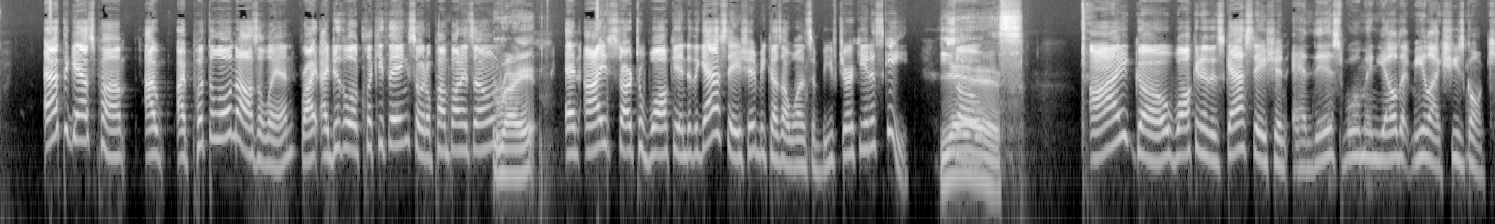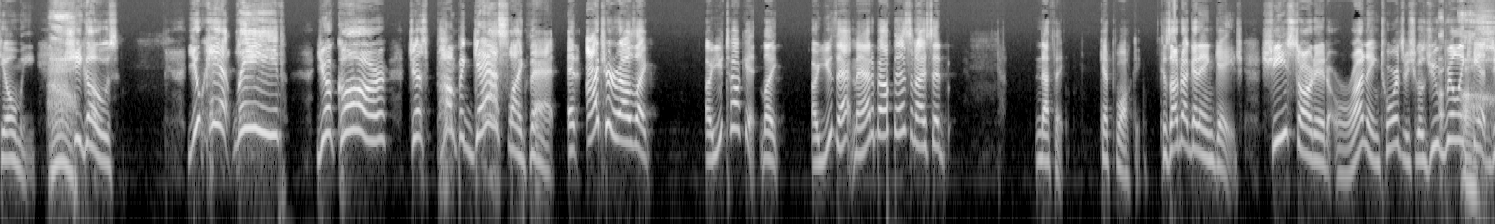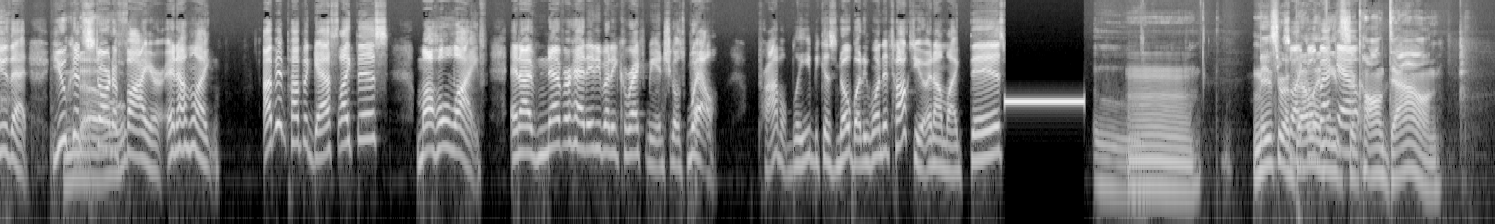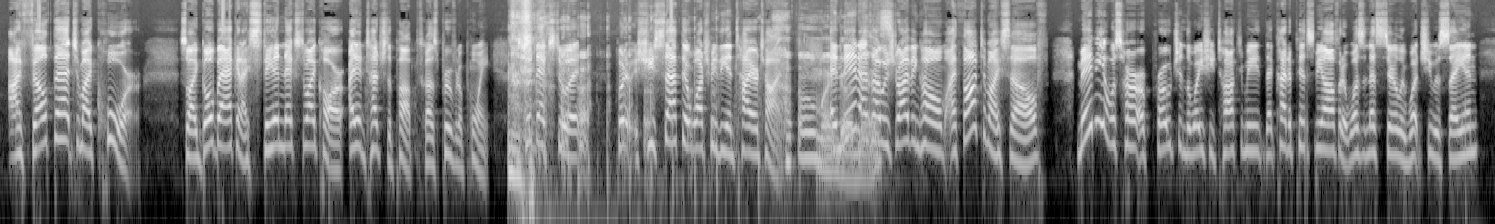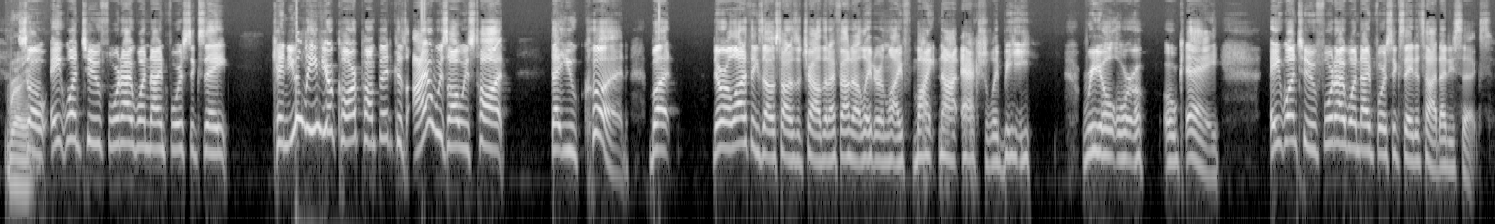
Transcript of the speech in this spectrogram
At the gas pump, I, I put the little nozzle in, right? I do the little clicky thing so it'll pump on its own. right. And I start to walk into the gas station because I want some beef jerky and a ski. Yes. I go walk into this gas station and this woman yelled at me like she's going to kill me. she goes, You can't leave your car just pumping gas like that. And I turned around, I was like, Are you talking? Like, are you that mad about this? And I said, Nothing. Kept walking because I'm not going to engage. She started running towards me. She goes, You really can't do that. You could start a fire. And I'm like, I've been pumping gas like this my whole life, and I've never had anybody correct me. And she goes, Well, probably because nobody wanted to talk to you. And I'm like, This Ooh. Mm. Ms. I Rebella back needs to calm down. I felt that to my core. So I go back and I stand next to my car. I didn't touch the pump because I was proving a point. Stood next to it. But she sat there watching me the entire time. Oh my God. and then as I was driving home, I thought to myself, maybe it was her approach and the way she talked to me that kind of pissed me off, and it wasn't necessarily what she was saying. right. So 812-491-9468. Can you leave your car pumping? Because I always always taught that you could, but there were a lot of things I was taught as a child that I found out later in life might not actually be real or okay. 812-491-9468. It's hot 96.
